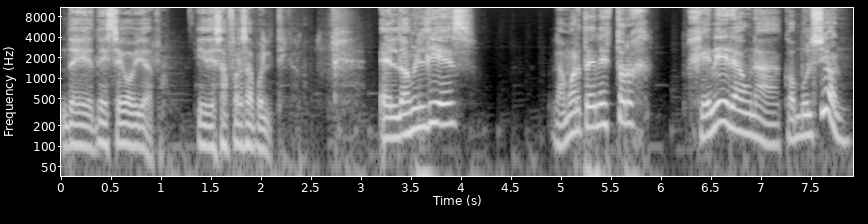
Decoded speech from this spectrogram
de, de ese gobierno y de esa fuerza política. El 2010, la muerte de Néstor genera una convulsión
